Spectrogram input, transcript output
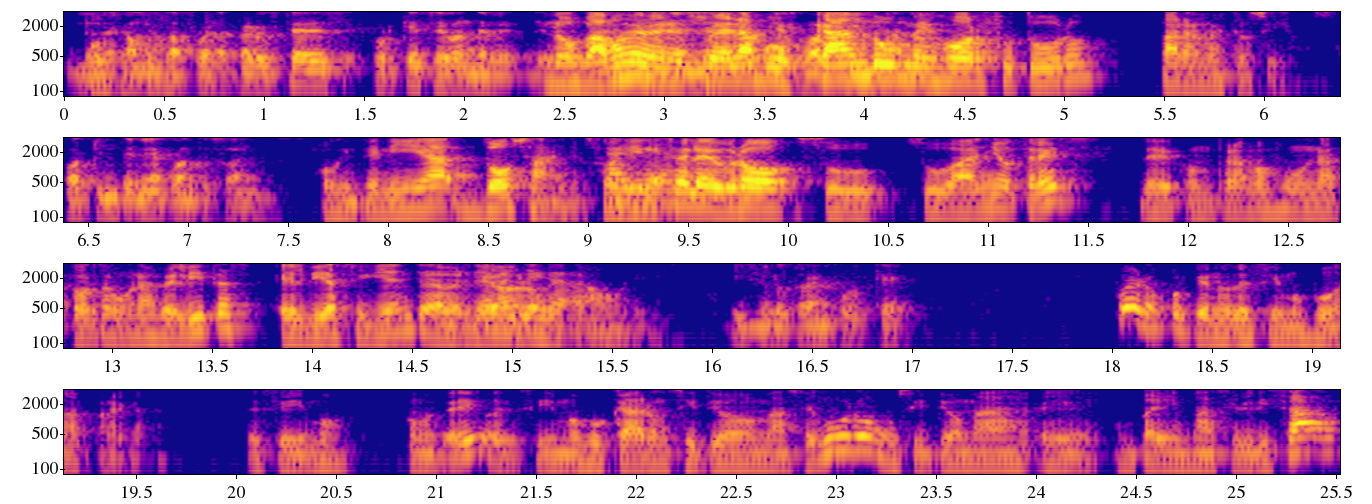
lo dejamos afuera. Pero ustedes, ¿por qué se van de, de Venezuela? Nos vamos de Venezuela Joaquín buscando a un mejor futuro para nuestros hijos. Joaquín tenía cuántos años? Joaquín tenía dos años. Joaquín Ayer. celebró su, su año tres. Le compramos una torta con unas velitas el día siguiente de haber De llegado a los llegado. Estados Unidos. ¿Y se lo traen por qué? Bueno, porque nos decidimos mudar para acá. Decidimos, como te digo, decidimos buscar un sitio más seguro, un sitio más, eh, un país más civilizado,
